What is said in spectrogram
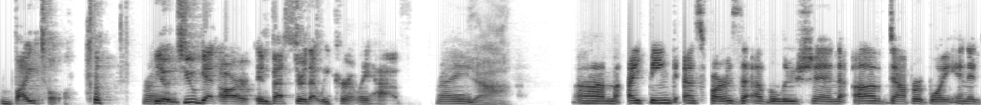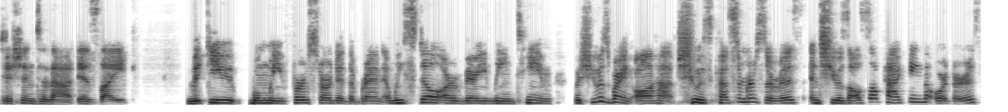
vital right. you know to get our investor that we currently have. Right. Yeah. Um i think as far as the evolution of dapper boi in addition to that is like Vicky, when we first started the brand, and we still are a very lean team, but she was wearing all hats. She was customer service and she was also packing the orders.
